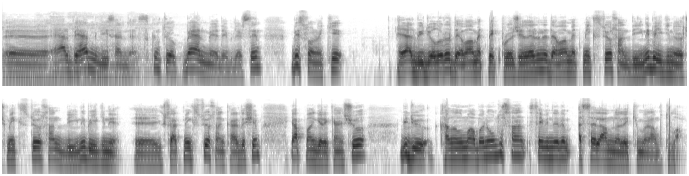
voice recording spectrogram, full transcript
eğer beğenmediysen de sıkıntı yok beğenmeyebilirsin. Bir sonraki eğer videoları devam etmek, projelerine devam etmek istiyorsan, dini bilgini ölçmek istiyorsan, dini bilgini e, yükseltmek istiyorsan kardeşim yapman gereken şu. Video kanalıma abone olursan sevinirim. Esselamun Aleyküm ve Rahmetullah.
